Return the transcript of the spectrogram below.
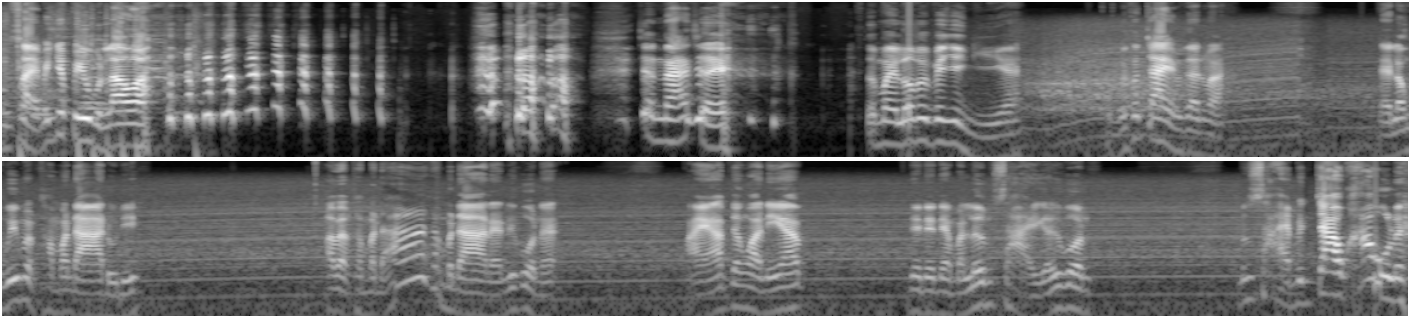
สงสัยไม่จะปิวเหมือนเราอะชนะเฉยทำไมรถมันเป็นอย่างนี้อะผมไม่เข้าใจเหมือนกันว่ะไหนลองวิ่งแบบธรรมดาดูดิ เอาแบบธรรมดาธรรมดานะทุกคนนะ ไปครับจังหวะนี้ครับเดี๋ยวเดี๋ยวเดี๋ยวมันเริ่มสายกันทุกคน มันสายเป็นเจ้าเข้าเลย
